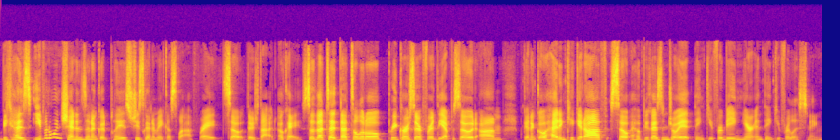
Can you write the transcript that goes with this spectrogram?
because even when Shannon's in a good place, she's going to make us laugh, right? So there's that. Okay, so that's it. That's a little precursor for the episode. Um, I'm going to go ahead and kick it off. So I hope you guys enjoy it. Thank you for being here and thank you for listening.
